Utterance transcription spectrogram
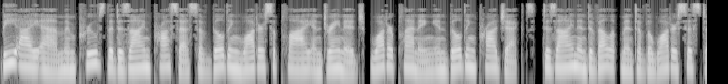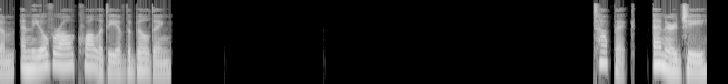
BIM improves the design process of building water supply and drainage, water planning in building projects, design and development of the water system, and the overall quality of the building. Topic. Energy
